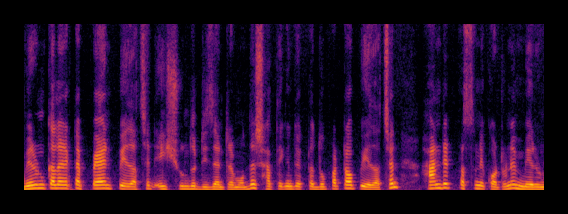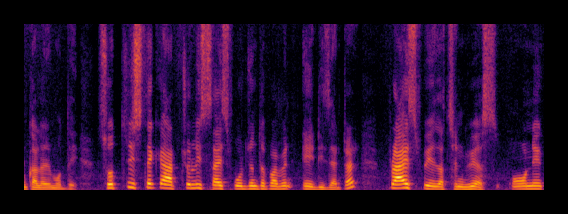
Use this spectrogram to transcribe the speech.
মেরুন কালার একটা প্যান্ট পেয়ে যাচ্ছেন এই সুন্দর ডিজাইনটার মধ্যে। সাথে কিন্তু একটা দোপাট্টাও পেয়ে যাচ্ছেন হান্ড্রেড পার্সেন্ট কটনে মেরুন কালারের মধ্যে। ছত্রিশ থেকে আটচল্লিশ সাইজ পর্যন্ত পাবেন এই ডিজাইনটার প্রাইস পেয়ে যাচ্ছেন ভিউস অনেক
